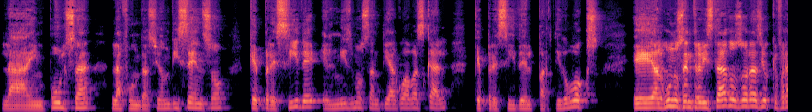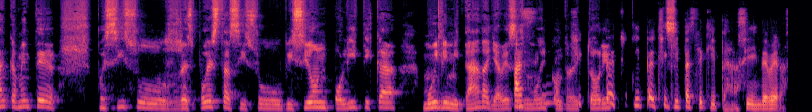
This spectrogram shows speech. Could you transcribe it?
la impulsa la Fundación Disenso, que preside el mismo Santiago Abascal, que preside el partido Vox. Eh, algunos entrevistados, Horacio, que francamente, pues sí, sus respuestas y su visión política muy limitada y a veces muy contradictoria. Chiquita, chiquita, chiquita, así, de veras.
